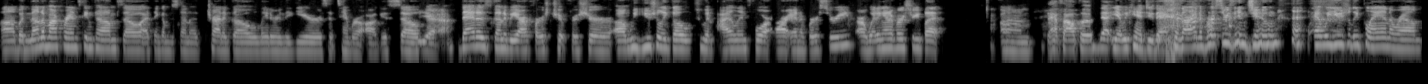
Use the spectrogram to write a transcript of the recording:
Um, but none of my friends can come. So I think I'm just going to try to go later in the year, September or August. So yeah. that is going to be our first trip for sure. Um, we usually go to an island for our anniversary, our wedding anniversary, but um, That's out the that yeah, we can't do that because our anniversary is in June, and we usually plan around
